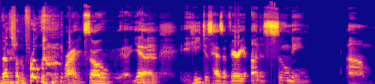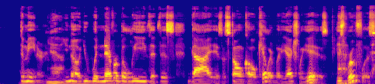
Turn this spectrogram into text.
Brothers from the fruit. right. So, uh, yeah, he just has a very unassuming um, demeanor. Yeah. You know, you would never believe that this guy is a stone cold killer, but he actually is. He's ruthless.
